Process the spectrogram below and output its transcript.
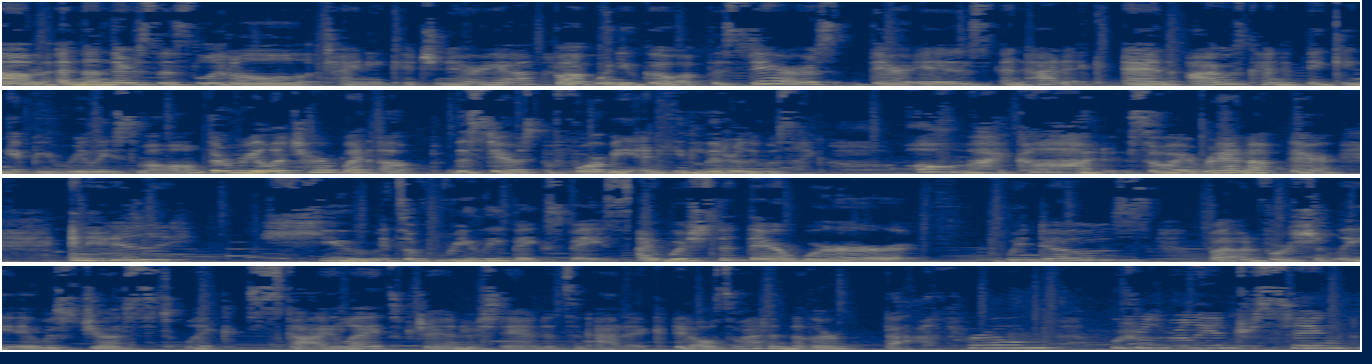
Um, and then there's this little tiny kitchen area. But when you go up the stairs, there is an attic. And I was kind of thinking it'd be really small. The realtor went up the stairs before me and he literally was like, oh my God. So I ran up there and it is huge. It's a really big space. I wish that there were windows but unfortunately it was just like skylights, which I understand it's an attic. It also had another bathroom, which was really interesting.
